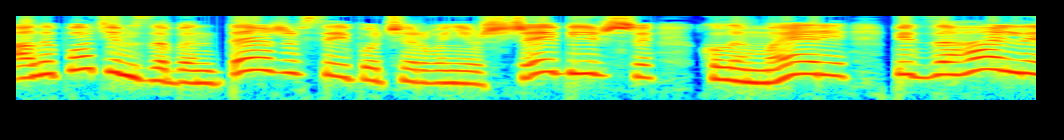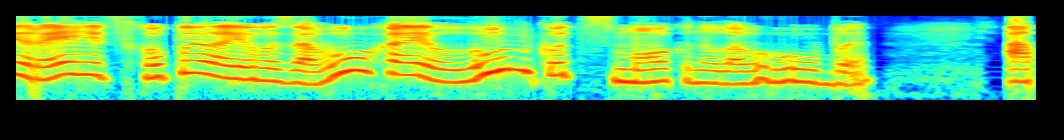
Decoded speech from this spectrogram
але потім забентежився і почервонів ще більше, коли Мері під загальний регіт схопила його за вуха і лункот смокнула в губи. А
